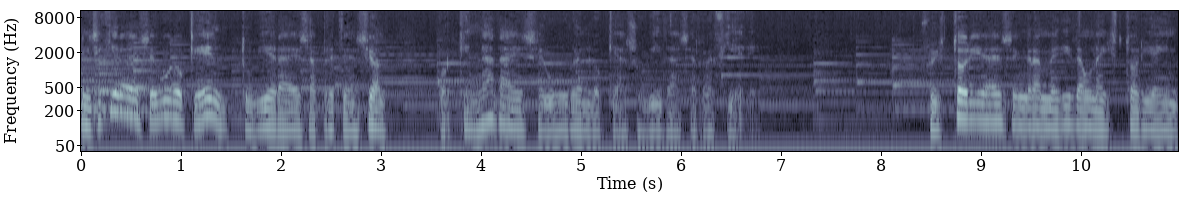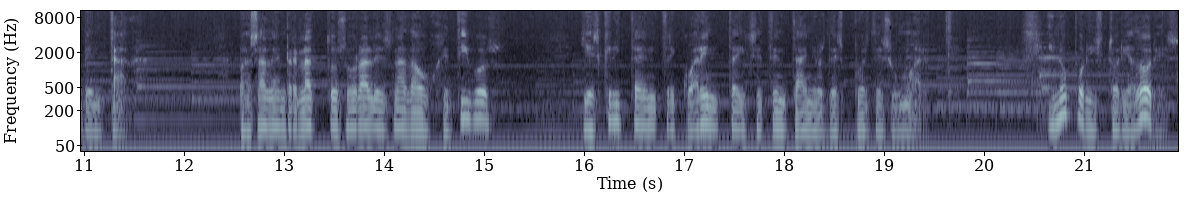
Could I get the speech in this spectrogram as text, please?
Ni siquiera es seguro que él tuviera esa pretensión, porque nada es seguro en lo que a su vida se refiere. Su historia es en gran medida una historia inventada, basada en relatos orales nada objetivos y escrita entre 40 y 70 años después de su muerte. Y no por historiadores,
